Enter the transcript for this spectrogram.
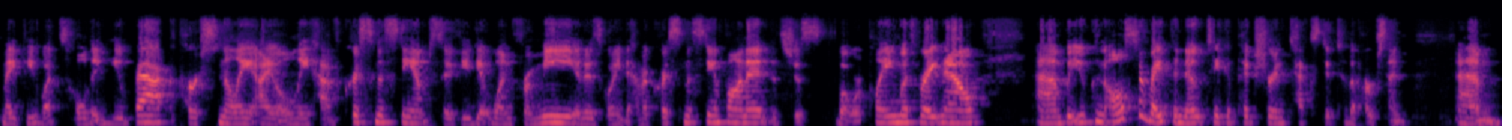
might be what's holding you back. Personally, I only have Christmas stamps, so if you get one from me, it is going to have a Christmas stamp on it. It's just what we're playing with right now. Um, but you can also write the note, take a picture, and text it to the person. Um,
